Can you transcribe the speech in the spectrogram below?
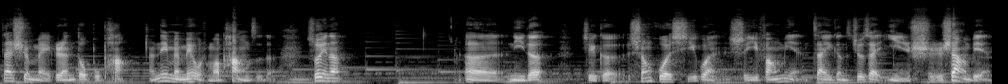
但是每个人都不胖啊，那边没有什么胖子的，所以呢，呃，你的。这个生活习惯是一方面，再一个呢，就在饮食上边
